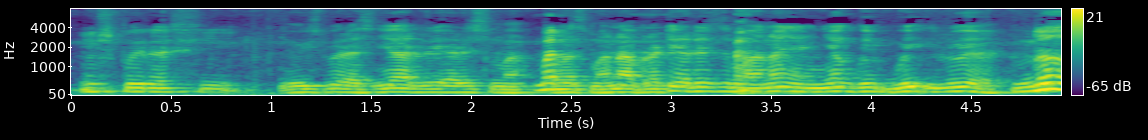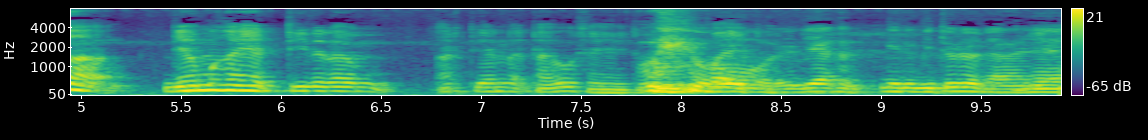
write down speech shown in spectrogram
inspirasi. Ya, inspirasinya dari Ari Lesma- Man- Lesmana berarti Ari Lesmana nyanyinya gue gue gitu ya? Enggak dia menghayati dalam artian enggak tahu saya itu. Apa itu? Oh dia gitu-gitu udah tangannya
